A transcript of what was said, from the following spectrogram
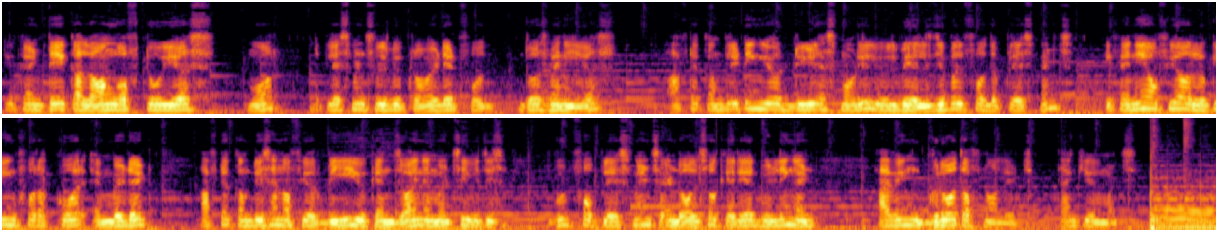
You can take a long of two years more. The placements will be provided for those many years. After completing your DDS module, you will be eligible for the placements. If any of you are looking for a core embedded, after completion of your BE, you can join Emertxe, which is good for placements and also career building and having growth of knowledge. Thank you very much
